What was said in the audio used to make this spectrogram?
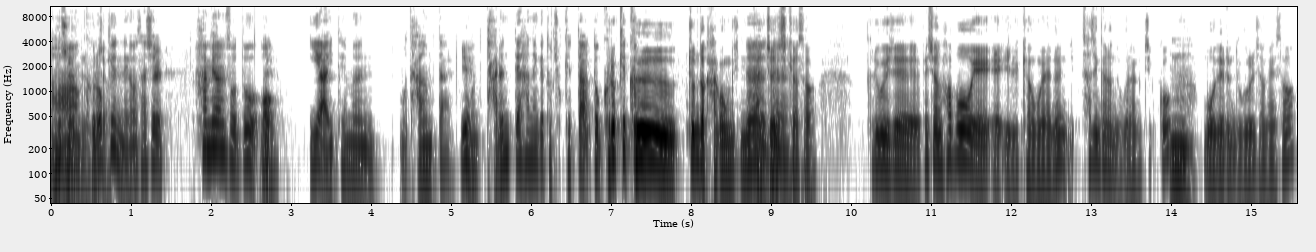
아, 해줘야 되는 그렇겠네요. 거죠. 사실 하면서도 어, 네. 어이 아이템은 뭐 다음 달, 예. 뭐 다른 때 하는 게 더 좋겠다. 또 그렇게 그 좀 더 가공 네, 발전시켜서 네. 그리고 이제 패션 화보의 경우에는 사진가는 누구랑 찍고 음. 모델은 누구를 정해서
